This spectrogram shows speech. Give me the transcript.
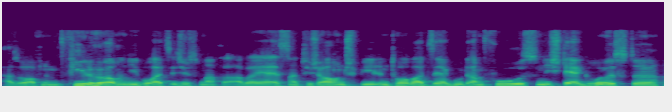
also auf einem viel höheren Niveau als ich es mache. Aber er ist natürlich auch ein Spiel im Torwart sehr gut am Fuß, nicht der größte,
